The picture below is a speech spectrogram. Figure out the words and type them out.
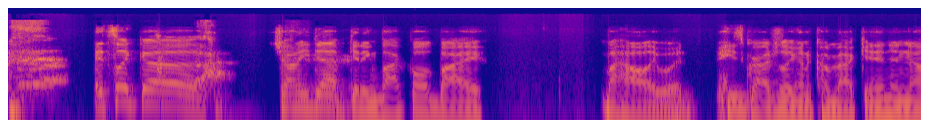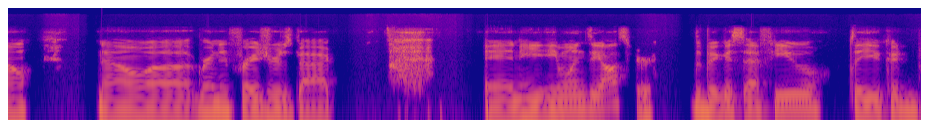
it's like uh, Johnny Depp getting blackballed by by Hollywood. He's gradually going to come back in, and now now uh, Brendan Fraser is back, and he he wins the Oscar, the biggest fu that you could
